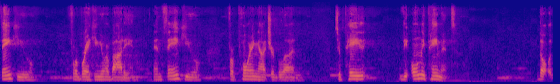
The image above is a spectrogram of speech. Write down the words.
Thank you for breaking your body, and thank you for pouring out your blood to pay the only payment the,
